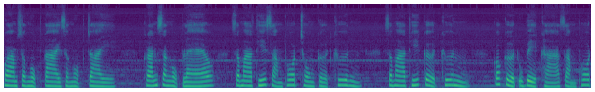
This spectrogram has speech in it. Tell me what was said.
ความสงบกายสงบใจ ครั้นสงบแล้ว สมาธิสัมโพธชงเกิดขึ้น สมาธิเกิดขึ้น ก็เกิดอุเบกขาสัมโพธ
